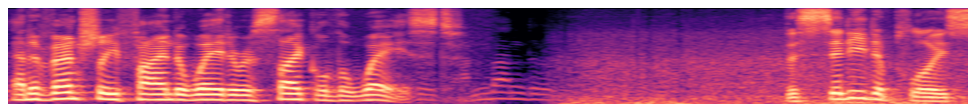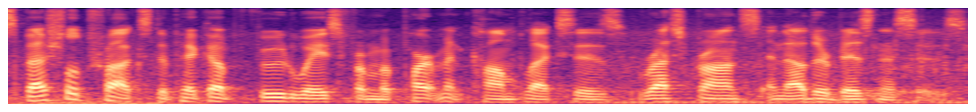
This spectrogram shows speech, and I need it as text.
and eventually find a way to recycle the waste. The city deploys special trucks to pick up food waste from apartment complexes, restaurants, and other businesses,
